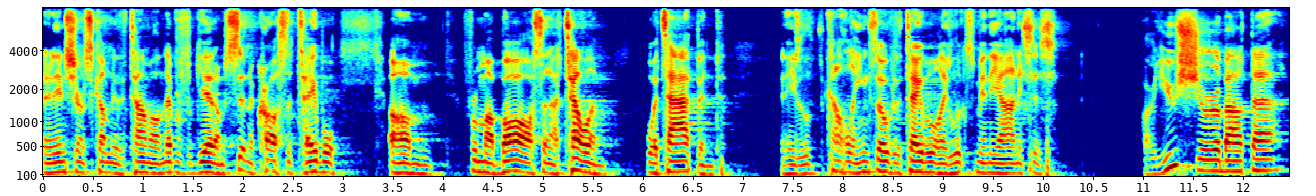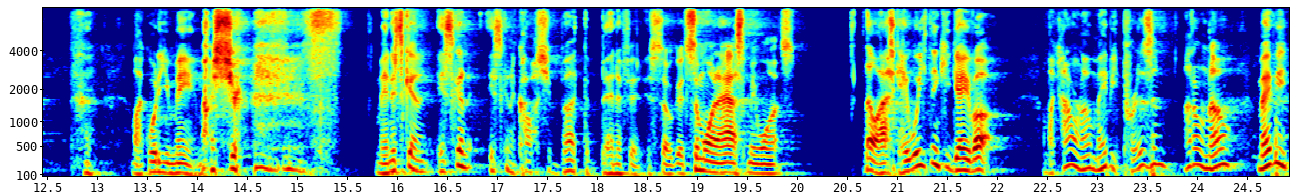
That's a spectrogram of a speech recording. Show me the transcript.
in an insurance company at the time. I'll never forget. I'm sitting across the table um, from my boss and I tell him what's happened. And he kind of leans over the table and he looks me in the eye and he says, Are you sure about that? I'm like, What do you mean? Am I sure? Man, it's gonna, it's gonna, it's gonna cost you, but the benefit is so good. Someone asked me once, they'll ask, Hey, what do you think you gave up? I'm like, I don't know, maybe prison? I don't know. Maybe,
